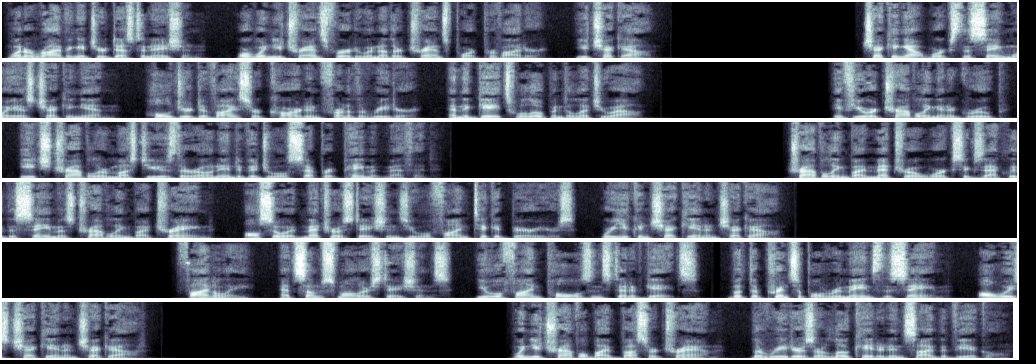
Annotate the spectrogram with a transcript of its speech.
When arriving at your destination, or when you transfer to another transport provider, you check out. Checking out works the same way as checking in. Hold your device or card in front of the reader, and the gates will open to let you out. If you are traveling in a group, each traveler must use their own individual separate payment method. Traveling by metro works exactly the same as traveling by train, also at metro stations you will find ticket barriers, where you can check in and check out. Finally, at some smaller stations, you will find poles instead of gates, but the principle remains the same always check in and check out. When you travel by bus or tram, the readers are located inside the vehicle.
